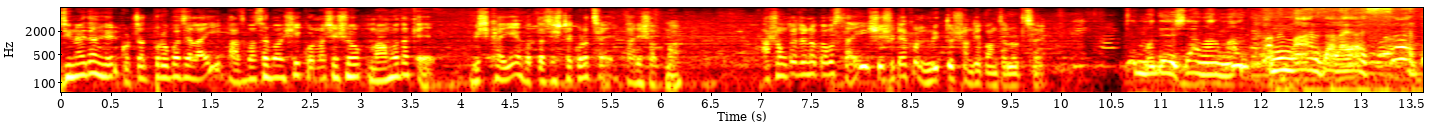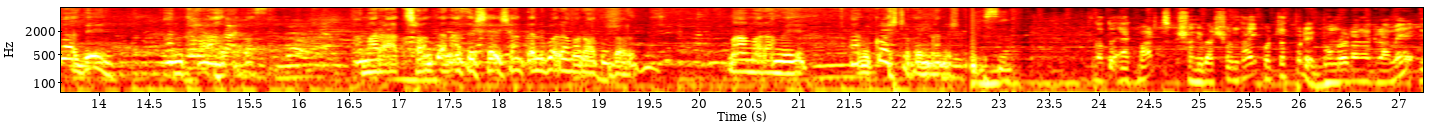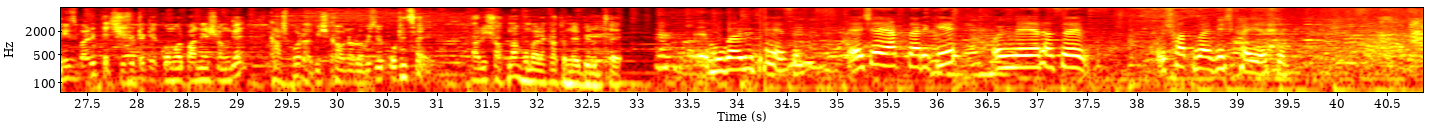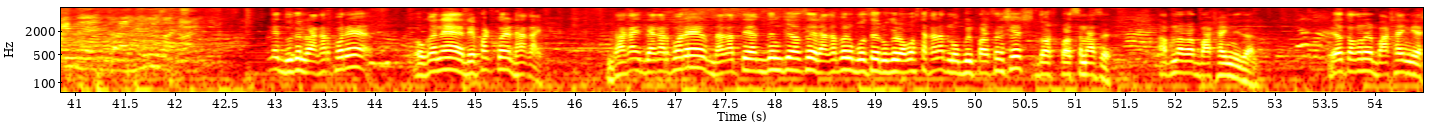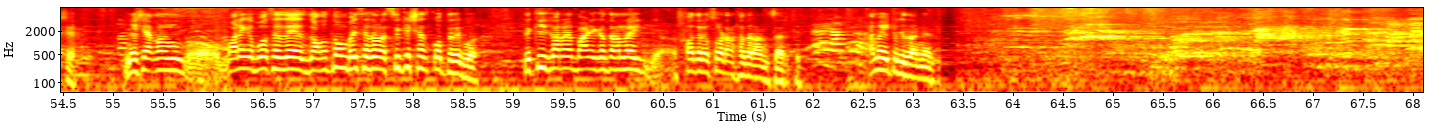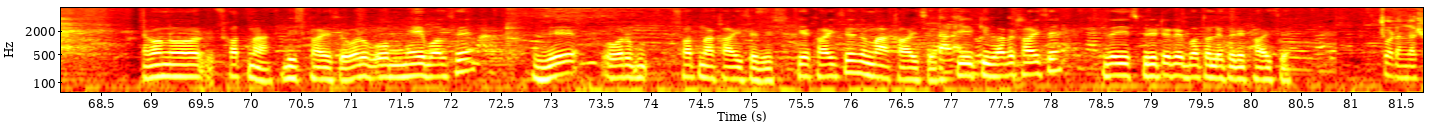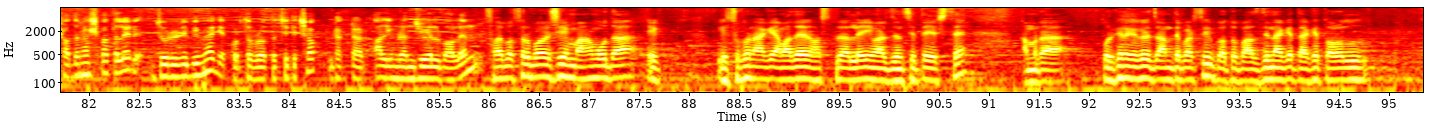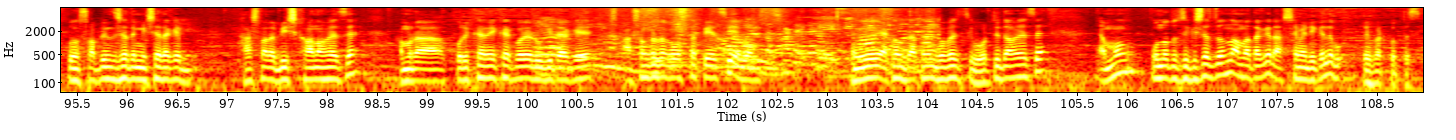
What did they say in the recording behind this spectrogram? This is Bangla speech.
ঝিনাইদহের কোটচাঁদপুর উপজেলায় পাঁচ বছর বয়সী কন্যা শিশু মাহমুদাকে বিষ খাইয়ে হত্যা চেষ্টা করেছে তারই স্বপ্ন। আশঙ্কাজনক অবস্থায় শিশুটি এখন মৃত্যুর সঙ্গে পাঞ্চা লড়ছে। এসে আমার মা আমি মার জ্বালায় আজ চার পাঁচ দিন আমি খাড়া হতে পারছি আমার আট সন্তান আছে সেই সন্তানের পর আমার অত দরদ নেই। মা আমার আমি আমি কষ্ট করে মানুষ। করেছি গত এক মার্চ শনিবার সন্ধ্যায় কোটচাঁদপুরের ভোমরাডাঙ্গা গ্রামে নিজ বাড়িতে শিশুটিকে কোমল পানির সঙ্গে ঘাস পড়া বিষ খাওয়ানোর অভিযোগ উঠেছে তারই স্বপ্ন হুমায়রা খাতুনের বিরুদ্ধে। এসে এক তারিখে ওই মেয়ের হাসে ওই সৎ ভাই বিষ খাইয়েছে। মানে দুদিন রাখার পরে ওখানে রেফার করে ঢাকায়। ঢাকায় দেখার পরে, ঢাকাতে একদিন কি আছে রাখার পরে বলছে রোগীর অবস্থা খারাপ, নব্বই পার্সেন্ট শেষ, দশ পার্সেন্ট আছে। আপনারা বাসায় নিয়ে যান। এরা তখন বাসায় নিয়ে আসে। নিয়ে এখন অনেকে বলছে যে, যখন তুমি বেঁচে আমরা চিকিৎসা করতে দেবো। তো কী করে বাড়ি গেছে, এখন ওই সদরে চোটাং সদর আনছে আর কি। আমি এইটুকু জানি আর কি। এখন ওর সৎমা বিষ খাওয়াইছে। ওর ও মেয়ে বলছে যে, ওর সৎমা খাওয়াইছে বিষ কে খাওয়াইছে যে মা খাওয়াইছে কে কীভাবে খাওয়াইছে যে স্পিরিটের বোতলে করে খাওয়াইছে চুয়াডাঙ্গা সদর হাসপাতালের জরুরি বিভাগে কর্তব্যরত চিকিৎসক ডাক্তার আল ইমরান জুয়েল বলেন ছয় বছর বয়সী মাহমুদা এক- কিছুক্ষণ আগে আমাদের হসপিটালে ইমার্জেন্সিতে এসছে। আমরা পরীক্ষা নিরীক্ষা করে জানতে পারছি গত পাঁচ দিন আগে তাকে তরল কোনো সফট ড্রিঙ্কসের সাথে মিশিয়ে তাকে হাঁস মারা বিষ খাওয়ানো হয়েছে। আমরা পরীক্ষা নিরীক্ষা করে রুগীটাকে আশঙ্কাজনক অবস্থা পেয়েছি এবং এখন প্রাথমিকভাবে ভর্তি দেওয়া হয়েছে এবং উন্নত চিকিৎসার জন্য আমরা তাকে রাজশাহী মেডিকেলে রেফার করতেছি।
